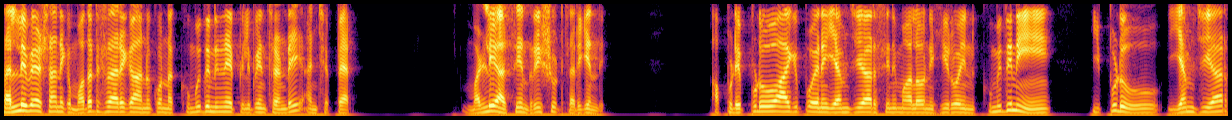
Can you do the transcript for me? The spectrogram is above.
తల్లి వేషానికి మొదటిసారిగా అనుకున్న కుముదినినే పిలిపించండి అని చెప్పారు. మళ్ళీ ఆ సీన్ రీషూట్ జరిగింది. అప్పుడెప్పుడూ ఆగిపోయిన ఎంజీఆర్ సినిమాలోని హీరోయిన్ కుమిదిని ఇప్పుడు ఎంజీఆర్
